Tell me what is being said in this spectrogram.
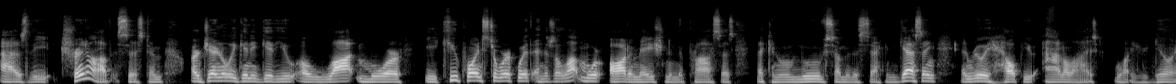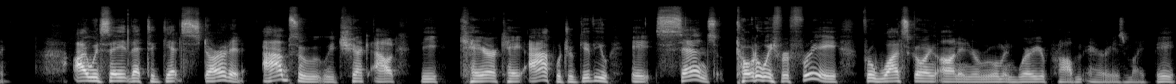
as the Trinnov system, are generally going to give you a lot more EQ points to work with, and there's a lot more automation in the process that can remove some of the second guessing and really help you analyze what you're doing. I would say that to get started, absolutely check out the KRK app, which will give you a sense totally for free for what's going on in your room and where your problem areas might be.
